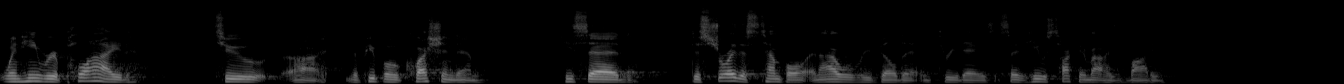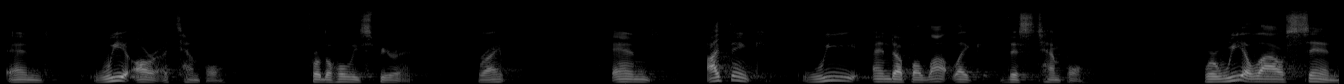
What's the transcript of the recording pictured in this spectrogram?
when he replied to uh, the people who questioned him, he said, Destroy this temple and I will rebuild it in three days. He was talking about his body. And we are a temple for the Holy Spirit, right? And I think we end up a lot like this temple, where we allow sin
